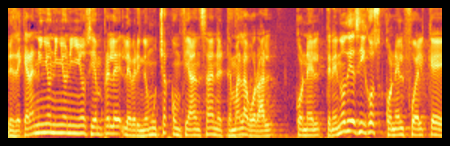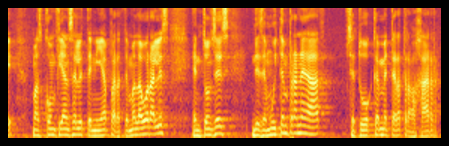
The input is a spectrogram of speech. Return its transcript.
desde que era niño, niño, niño, siempre le, brindó mucha confianza en el tema laboral con él. Teniendo 10 hijos, con él fue el que más confianza le tenía para temas laborales. Entonces, desde muy temprana edad, se tuvo que meter a trabajar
